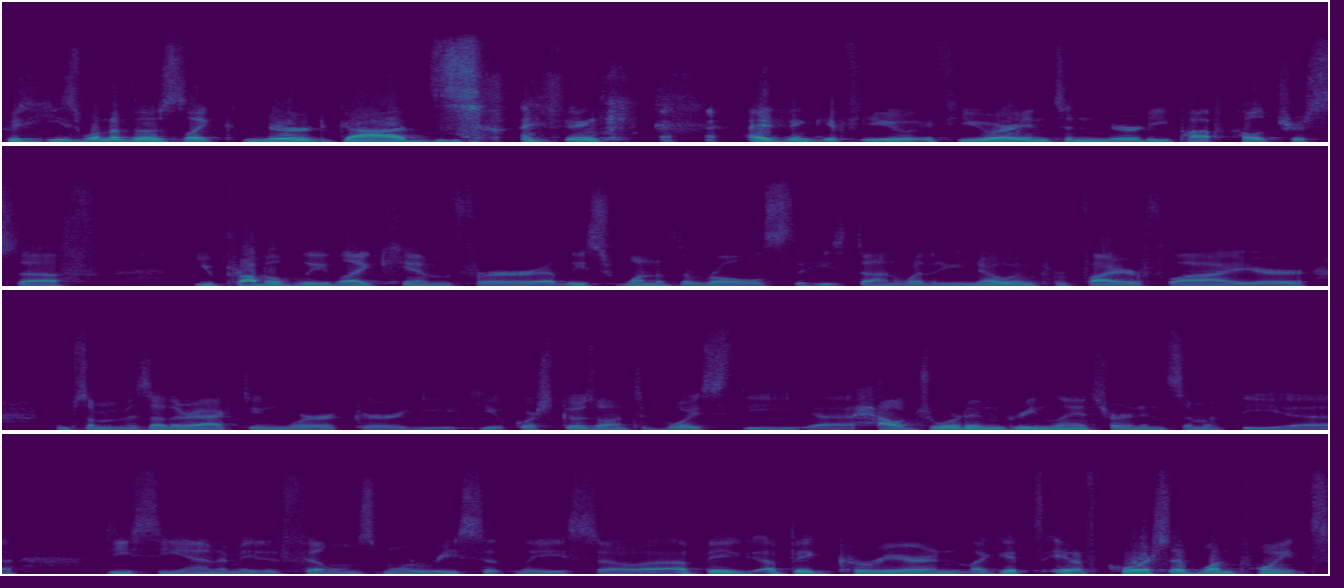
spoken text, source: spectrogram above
who he's one of those like nerd gods i think i think if you if you are into nerdy pop culture stuff you probably like him for at least one of the roles that he's done whether you know him from firefly or from some of his other acting work or he he of course goes on to voice the uh, hal jordan green lantern in some of the uh, DC animated films more recently. So uh, a big a big career and like it's it, of course at one point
